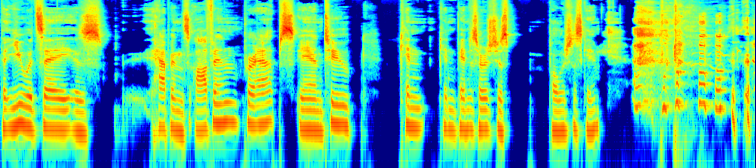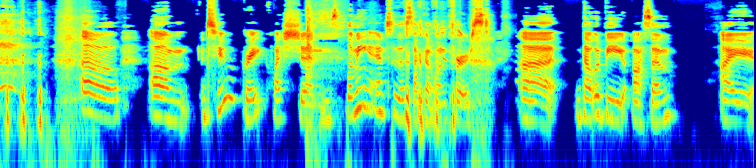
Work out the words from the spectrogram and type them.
that you would say is happens often, perhaps? And two, can can Pandasaurus just publish this game? oh, um, two great questions. Let me answer the second one first. Uh, that would be awesome. I,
